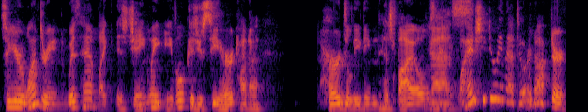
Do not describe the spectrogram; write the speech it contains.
So you're wondering with him, like, is Janeway evil? Because you see her kind of her deleting his files. Yes. why is she doing that to our doctor?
